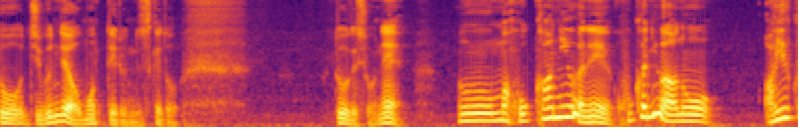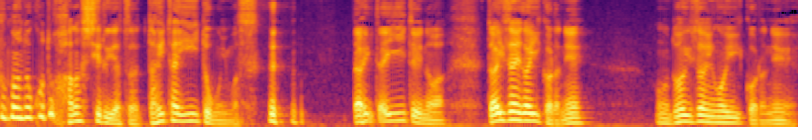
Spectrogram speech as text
と自分では思ってるんですけど、どうでしょうね。うーん、まあ他にはね、他にはあの、あゆくまのこと話してるやつは大体いいと思います。大体いいというのは、題材がいいからね。うん題材がいいからね、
